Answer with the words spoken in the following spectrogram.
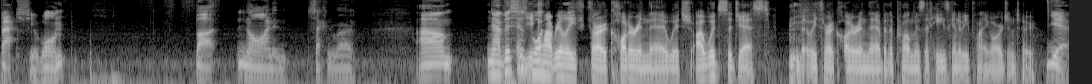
backs you want, but nine in second row. Um, Now this And is you what can't really throw Cotter in there, which I would suggest that we throw Cotter in there, but the problem is that he's going to be playing Origin too. Yeah.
